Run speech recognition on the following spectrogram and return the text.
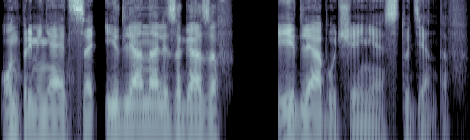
он применяется и для анализа газов, и для обучения студентов.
